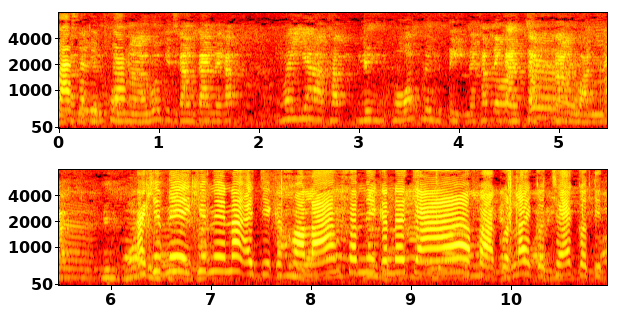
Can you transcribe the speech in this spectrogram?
ปลาสลิดทุกคนจ้ะมาร่วมกิจกรรมกันนะครับ ไม่ยากครับหนึ่งโพสต์หนึ่งติดนะครับในการจับรางวัลครับหนึ่งโพสต์อะคลิปนี้คลิปนี้นะไอจีก็ขอล้างซ้ำนี้กันเด้อจ้า ฝากกดไลค์กดแชร์กดติด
